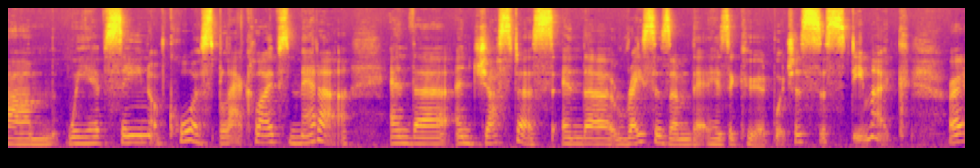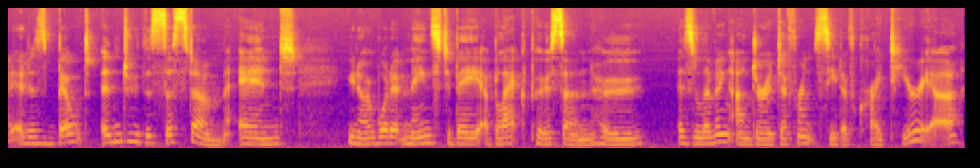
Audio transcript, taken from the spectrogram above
Um, we have seen, of course, Black Lives Matter and the injustice and the racism that has occurred, which is systemic, right? It is built into the system and you know what it means to be a black person who is living under a different set of criteria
